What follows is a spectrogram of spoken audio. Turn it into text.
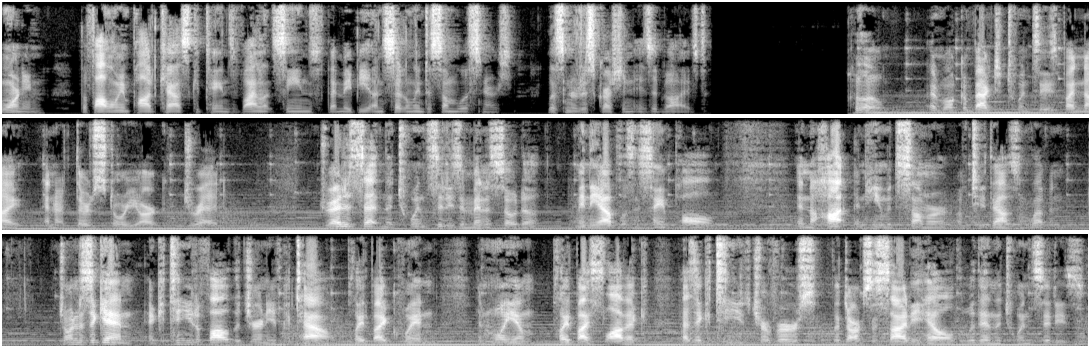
Warning: The following podcast contains violent scenes that may be unsettling to some listeners. Listener discretion is advised. Hello, and welcome back to Twin Cities by Night and our third story arc, Dread. Dread is set in the Twin Cities of Minnesota, Minneapolis, and St. Paul in the hot and humid summer of 2011. Join us again and continue to follow the journey of Katao, played by Quinn, and William, played by Slavic, as they continue to traverse the dark society held within the Twin Cities.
